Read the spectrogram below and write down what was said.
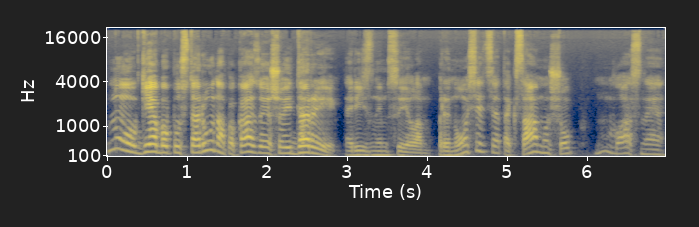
Ну, Гебо Пустаруна показує, що і дари різним силам приносяться так само, щоб, ну, власне,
